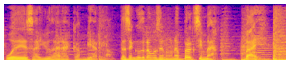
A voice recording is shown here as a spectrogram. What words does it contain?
puedes ayudar a cambiarlo. Nos encontramos en una próxima. Bye.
